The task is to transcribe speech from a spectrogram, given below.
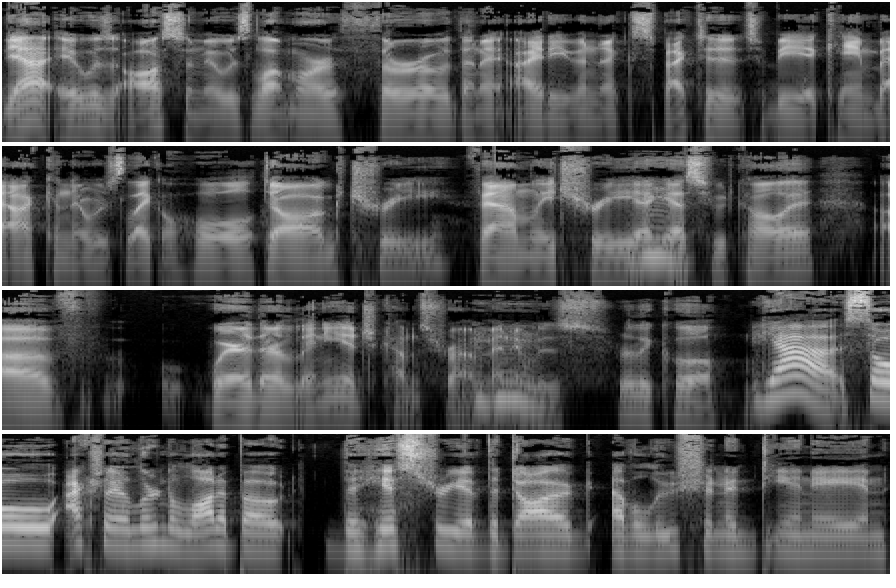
yeah, it was awesome. It was a lot more thorough than I, I'd even expected it to be. It came back and there was like a whole dog tree, family tree, I Mhm. guess you would call it, of where their lineage comes from. And it Mhm. was really cool. Yeah, so actually, I learned a lot about the history of the dog evolution and DNA, and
